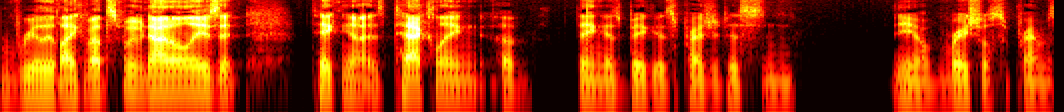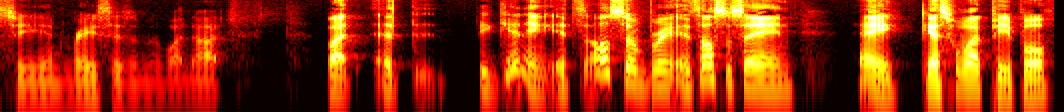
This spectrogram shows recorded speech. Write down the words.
really like about this movie. Not only is it taking tackling a thing as big as prejudice and you know racial supremacy and racism and whatnot but at the beginning it's also it's also saying hey guess what people?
